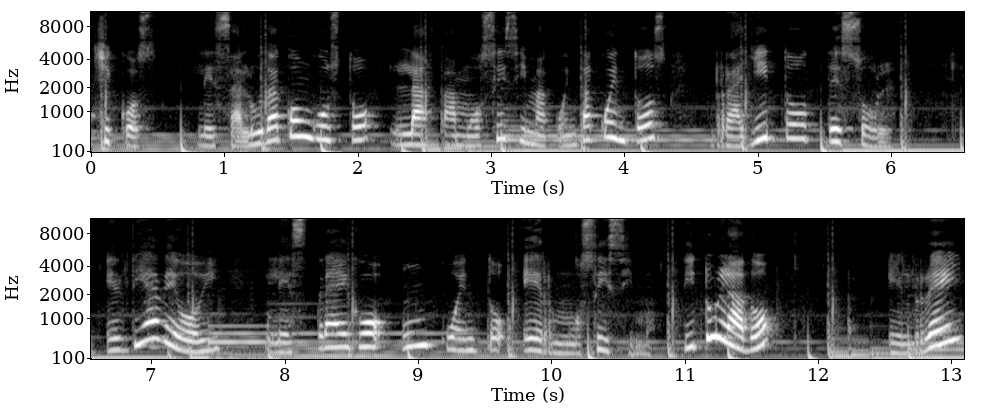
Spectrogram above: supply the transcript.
chicos, les saluda con gusto la famosísima cuentacuentos Rayito de Sol. El día de hoy les traigo un cuento hermosísimo titulado El Rey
